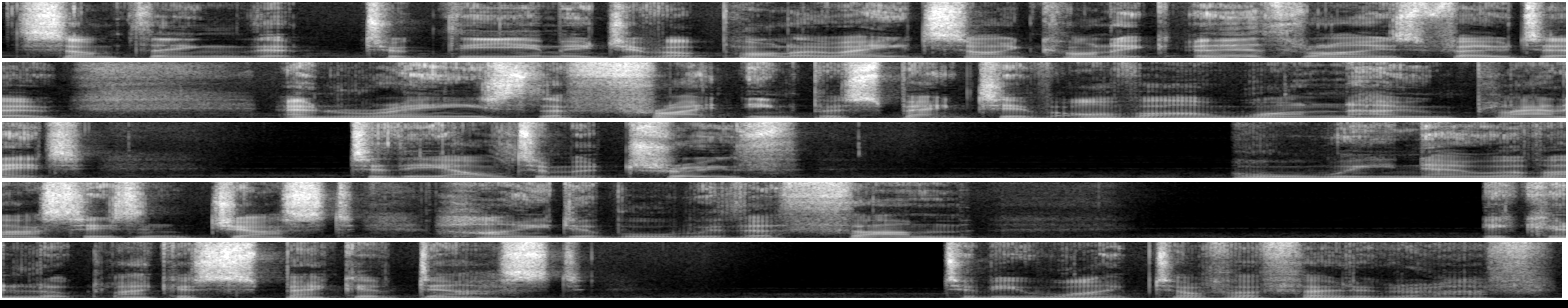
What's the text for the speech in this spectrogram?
Something that took the image of Apollo 8's iconic Earthrise photo and raised the frightening perspective of our one home planet to the ultimate truth all we know of us isn't just hideable with a thumb. It can look like a speck of dust to be wiped off a photograph.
